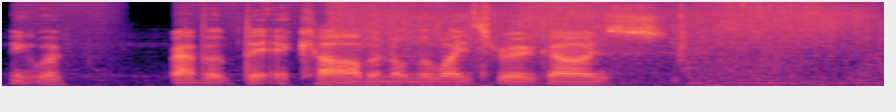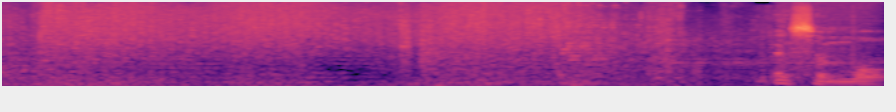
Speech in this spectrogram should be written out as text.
I think we'll grab a bit of carbon on the way through guys. There's some more.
